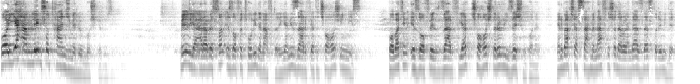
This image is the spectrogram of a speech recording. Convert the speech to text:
با یه حمله می‌شد 5 میلیون بشکه روزی. می‌دونید دیگه عربستان اضافه تولید نفت داره. یعنی ظرفیت چاهاش این نیست. بابت این اضافه ظرفیت چاهاش داره ریزش می‌کنه. یعنی بخش از سهم نفتش رو در آینده از دست داره میده.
